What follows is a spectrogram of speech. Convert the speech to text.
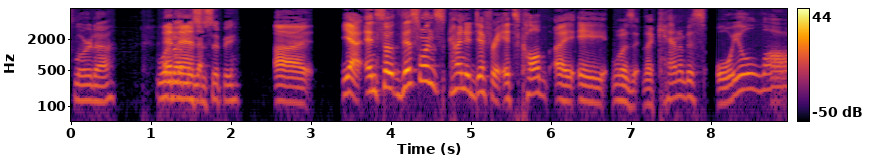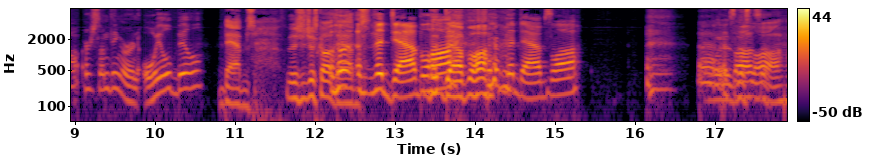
Florida. What And about then- Mississippi? Uh, yeah, and so this one's kind of different. It's called a, a was it the cannabis oil law or something or an oil bill? Dabs. They should just call it dabs. the dab law. The dab law. the dabs law. What is this awesome. law?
